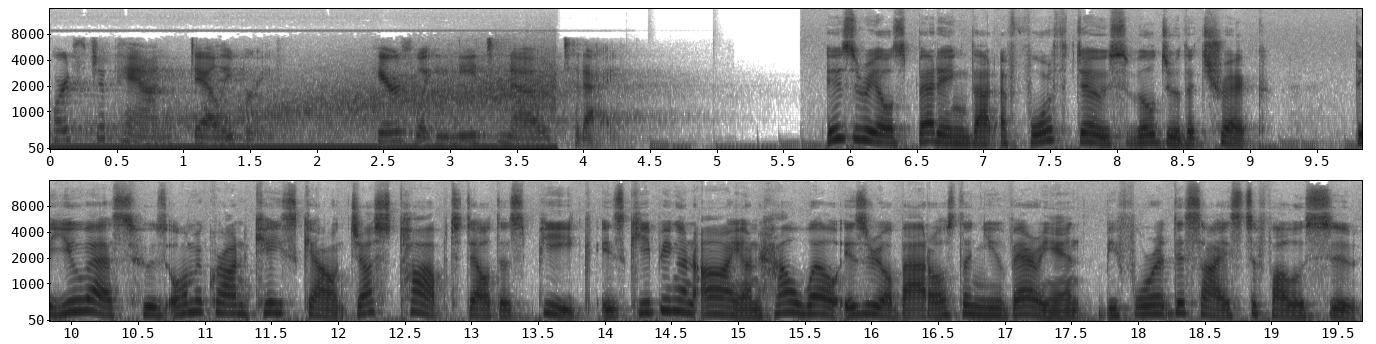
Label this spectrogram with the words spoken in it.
Quartz Japan Daily Brief. Here's what you need to know today. Israel's betting that a fourth dose will do the trick. The US, whose Omicron case count just topped Delta's peak, is keeping an eye on how well Israel battles the new variant before it decides to follow suit.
